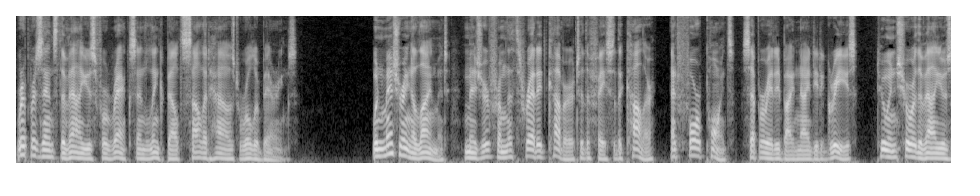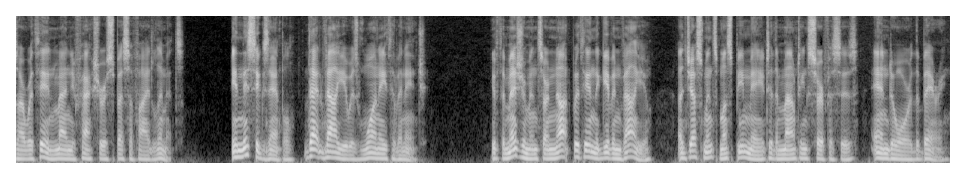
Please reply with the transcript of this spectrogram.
represents the values for Rex and Link-Belt solid-housed roller bearings. When measuring alignment, measure from the threaded cover to the face of the collar at four points separated by 90 degrees to ensure the values are within manufacturer specified limits. In this example, that value is 1 8 of an inch. If the measurements are not within the given value, adjustments must be made to the mounting surfaces and or the bearing.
